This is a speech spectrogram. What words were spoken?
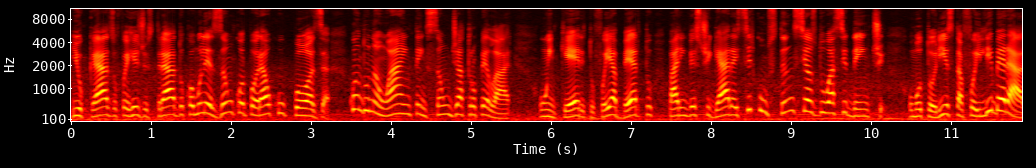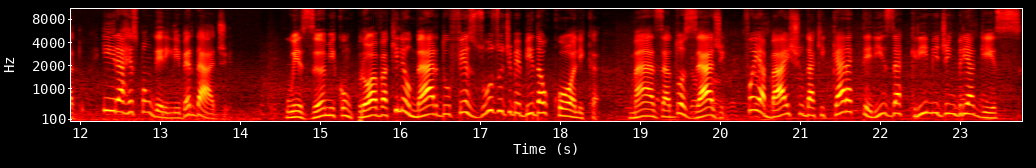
e o caso foi registrado como lesão corporal culposa, quando não há intenção de atropelar. Um inquérito foi aberto para investigar as circunstâncias do acidente. O motorista foi liberado e irá responder em liberdade. O exame comprova que Leonardo fez uso de bebida alcoólica mas a dosagem foi abaixo da que caracteriza crime de embriaguez.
